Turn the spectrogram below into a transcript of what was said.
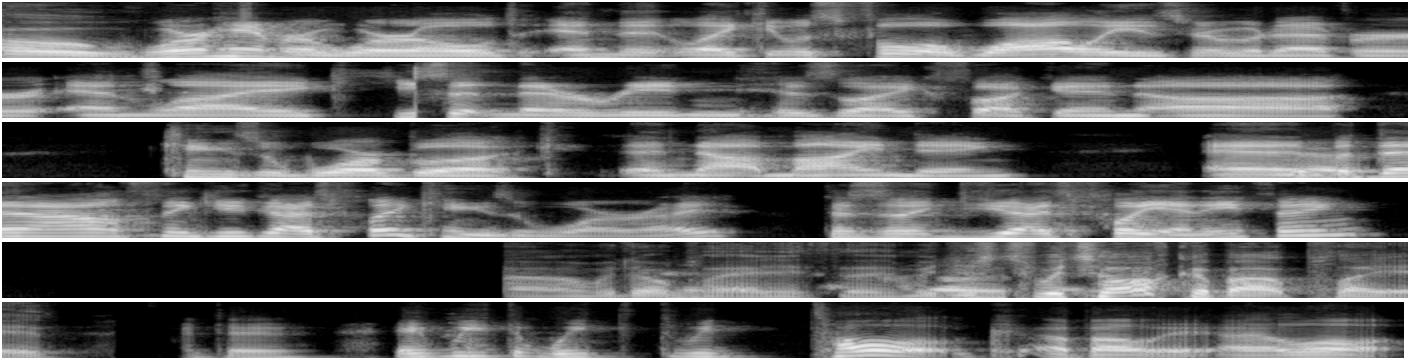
Oh, Warhammer World, and that like it was full of Wallies or whatever, and like he's sitting there reading his like fucking uh, Kings of War book and not minding. And Yeah. but then I don't think you guys play Kings of War, right? Does like, you guys play anything? No, we don't play anything. We Oh, just we talk about playing. We do. If we we we talk about it a lot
